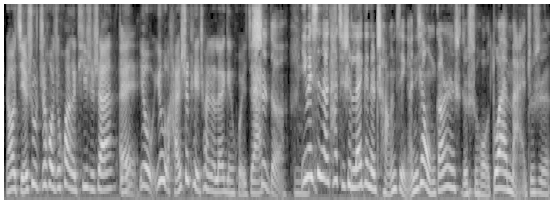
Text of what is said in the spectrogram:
然后结束之后就换个 T 恤衫，哎，又又还是可以穿着 legging 回家。是的，因为现在它其实 legging 的场景啊，你像我们刚认识的时候都爱买，就是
